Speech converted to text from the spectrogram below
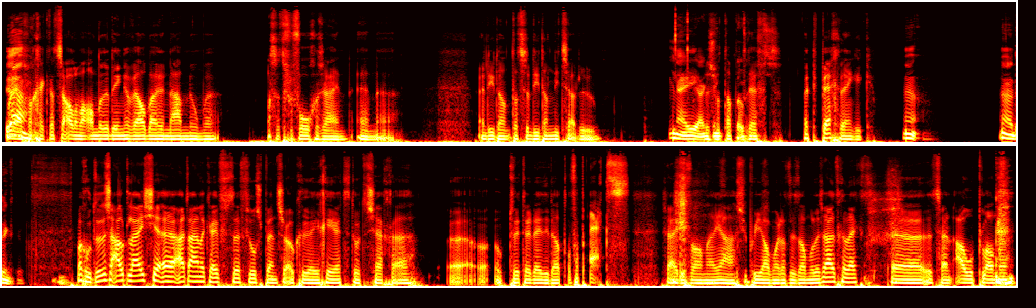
Maar ja, het is Ja, wel gek dat ze allemaal andere dingen wel bij hun naam noemen. Als het vervolgen zijn. En, en die dan, dat ze die dan niet zouden doen. Nee, ja, ik dus wat dat betreft heb je pech, denk ik. Ja. ja, ik denk het ook. Maar goed, het is een oud lijstje. Eh, uiteindelijk heeft eh, Phil Spencer ook gereageerd door te zeggen... eh, op Twitter deed hij dat, of op X. Zei hij van, ja, super jammer dat dit allemaal is uitgelekt. Het zijn oude plannen.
